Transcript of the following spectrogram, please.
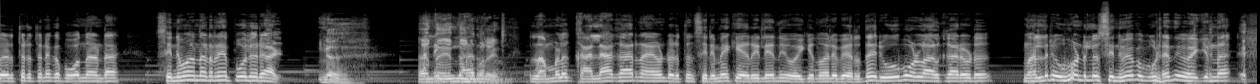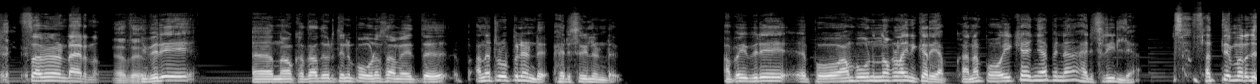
വെളുത്തുരുത്തിനൊക്കെ പോകുന്നതുകൊണ്ട് സിനിമാ നടനെ പോലെ ഒരാൾ നമ്മൾ കലാകാരനായോണ്ട് ഒരുത്തും സിനിമ കയറിയില്ലെന്ന് ചോദിക്കുന്ന പോലെ വെറുതെ രൂപമുള്ള ആൾക്കാരോട് നല്ല രൂപമുണ്ടല്ലോ സിനിമ ഇപ്പൊ കൂടെ എന്ന് ചോദിക്കുന്ന സമയം ഉണ്ടായിരുന്നു അതെ. ഇവർ നോക്കത്താ ദൂരത്തിന് പോകുന്ന സമയത്ത് അന്ന് ട്രൂപ്പിലുണ്ട് ഹരിശ്രീലുണ്ട്. അപ്പൊ ഇവർ പോകാൻ പോകണമെന്നൊക്കെ എനിക്കറിയാം. കാരണം പോയി കഴിഞ്ഞാൽ പിന്നെ ഹരിശ്രീ ഇല്ല. സത്യം പറഞ്ഞ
